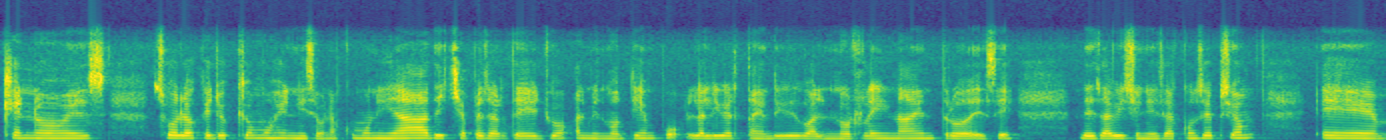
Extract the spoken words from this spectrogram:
que no es solo aquello que homogeniza una comunidad y que a pesar de ello, al mismo tiempo, la libertad individual no reina dentro de, ese, de esa visión y esa concepción, eh,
